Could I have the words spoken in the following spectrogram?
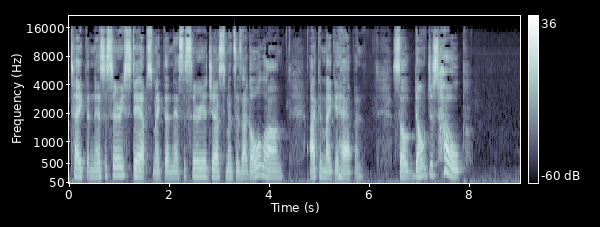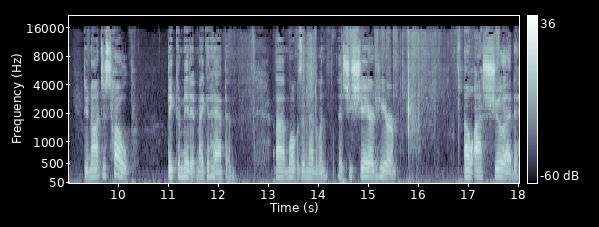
Take the necessary steps, make the necessary adjustments as I go along, I can make it happen. So don't just hope. Do not just hope. Be committed, make it happen. Um, what was another one that she shared here? Oh, I should.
